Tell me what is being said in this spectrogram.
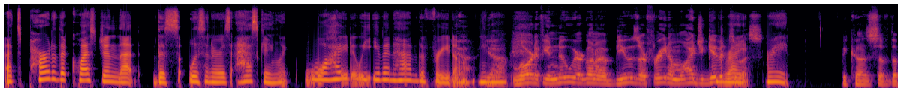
that's part of the question that this listener is asking like why do we even have the freedom Yeah, you yeah. know Lord, if you knew we were going to abuse our freedom, why'd you give it right to us? right Because of the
